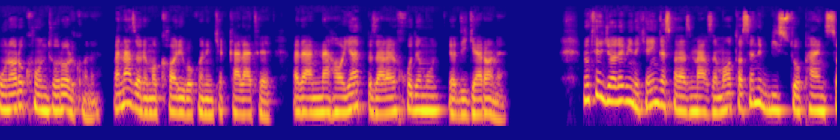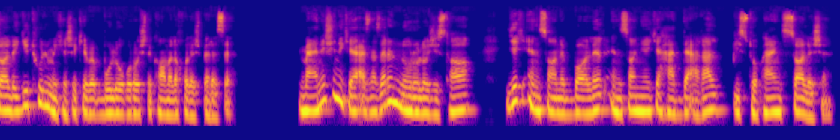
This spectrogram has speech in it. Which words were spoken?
اونا رو کنترل کنه و نذاره ما کاری بکنیم که غلطه و در نهایت به ضرر خودمون یا دیگرانه نکته جالب اینه که این قسمت از مغز ما تا سن 25 سالگی طول می‌کشه که به بلوغ و رشد کامل خودش برسه. معنیش اینه که از نظر نورولوژیست ها یک انسان بالغ انسانیه که حداقل 25 سالشه.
